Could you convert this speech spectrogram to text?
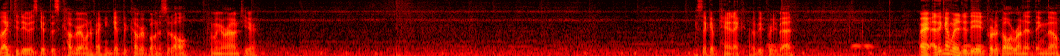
Like to do is get this cover. I wonder if I can get the cover bonus at all coming around here. I guess I could panic. That would be pretty bad. Alright, I think I'm going to do the aid protocol run it thing, though.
